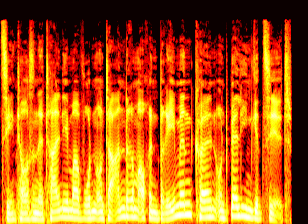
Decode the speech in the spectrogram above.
Zehntausende Teilnehmer wurden unter anderem auch in Bremen, Köln und Berlin gezählt.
